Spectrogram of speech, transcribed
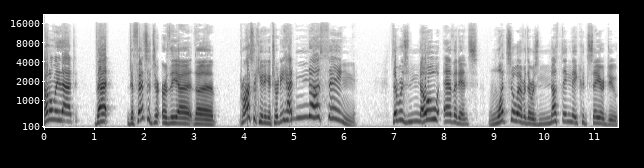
not only that, that defense or the uh, the prosecuting attorney had nothing. There was no evidence whatsoever. There was nothing they could say or do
